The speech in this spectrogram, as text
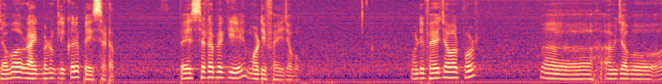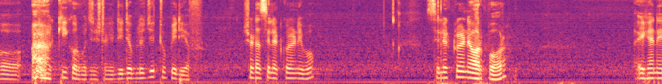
যাব রাইট বাটন ক্লিক করে page set up page set আপে গিয়ে মডিফাই যাব মডিফাই যাওয়ার পর আমি যাব কি করব জিনিসটাকে? ডিডব্লিউজি টু পিডিএফ সেটা সিলেক্ট করে নিব। সিলেক্ট করে নেওয়ার পর এখানে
